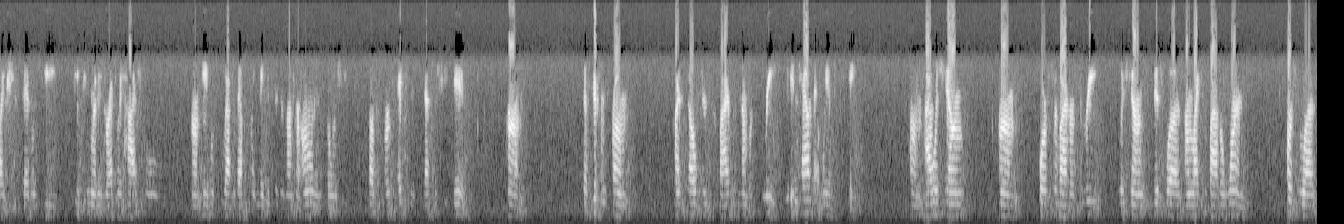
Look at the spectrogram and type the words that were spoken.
like she said, when she, she was getting ready to graduate high school, um, able to, after that point, make decisions on her own. And so when she saw the first exit, that's what she did. Um, that's different from myself and Survivor number 3. We didn't have that way of escape. Um, I was young um, for Survivor 3 was young. This was, unlike Survivor 1, this person was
